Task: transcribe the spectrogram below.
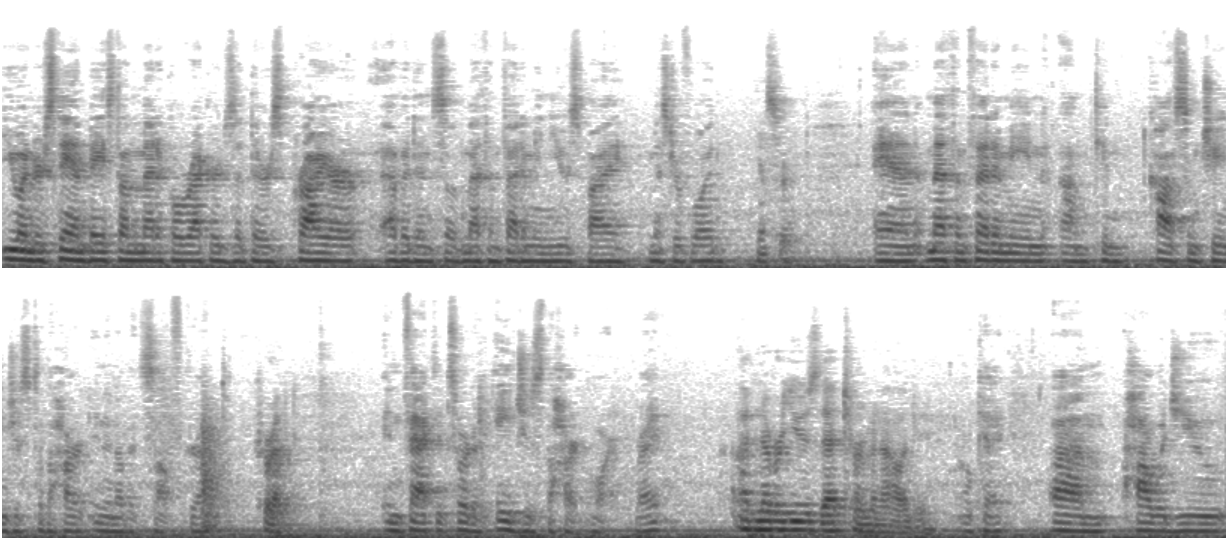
You understand, based on the medical records, that there's prior evidence of methamphetamine use by Mr. Floyd? Yes, sir. And methamphetamine um, can cause some changes to the heart in and of itself, correct? Correct. In fact, it sort of ages the heart more, right? I've never used that terminology. Okay. Um, how would you,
